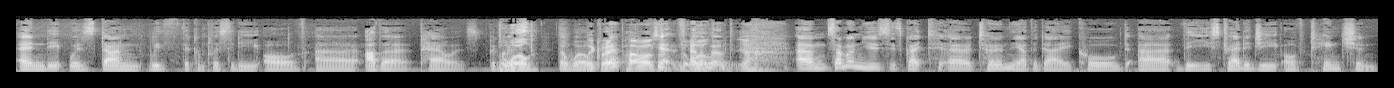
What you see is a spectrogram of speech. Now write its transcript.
and it was done with the complicity of uh, other powers. the world? The world. The great powers Yeah, of the the world. world. Yeah. Um, someone used this great t- uh, term the other day called uh, the strategy of tension.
